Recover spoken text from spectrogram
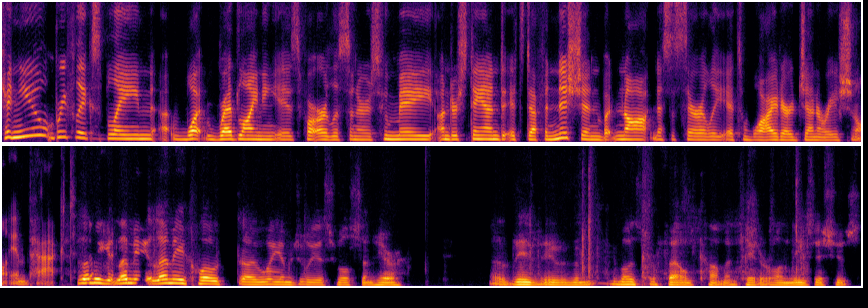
Can you briefly explain uh, what redlining is for our listeners who may understand its definition, but not necessarily its wider generational impact? Let me let me let me quote uh, William Julius Wilson here, uh, the, the, the most profound commentator on these issues.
